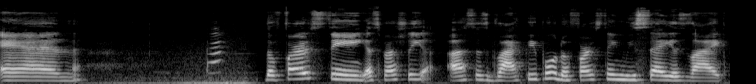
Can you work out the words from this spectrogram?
And the first thing, especially us as black people, the first thing we say is like,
